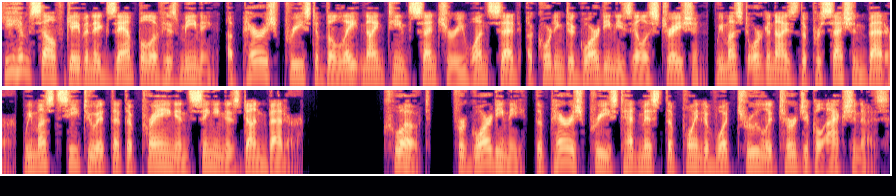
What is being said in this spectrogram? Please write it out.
He himself gave an example of his meaning. A parish priest of the late 19th century once said, according to Guardini's illustration, we must organize the procession better, we must see to it that the praying and singing is done better. Quote, For Guardini, the parish priest had missed the point of what true liturgical action is.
